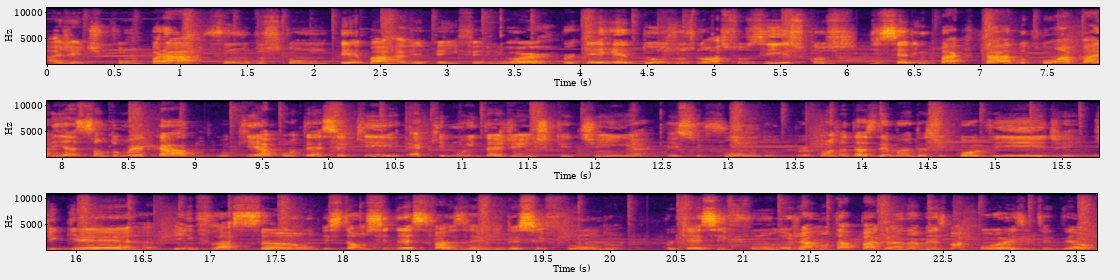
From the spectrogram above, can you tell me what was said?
a gente comprar fundos com um P barra VP inferior, porque reduz os nossos riscos de ser impactado com a variação do mercado. O que acontece aqui é que muita gente que tinha esse fundo, por conta das demandas de Covid, de guerra, inflação, estão se desfazendo desse fundo porque esse fundo já não está pagando a mesma coisa, entendeu?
